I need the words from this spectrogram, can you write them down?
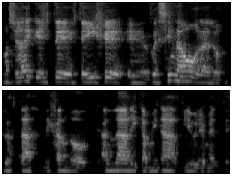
más allá de que este, este IGE eh, recién ahora lo, lo estás dejando andar y caminar libremente.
